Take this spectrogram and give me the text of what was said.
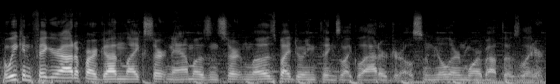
And we can figure out if our gun likes certain ammos and certain loads by doing things like ladder drills, and you'll learn more about those later.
